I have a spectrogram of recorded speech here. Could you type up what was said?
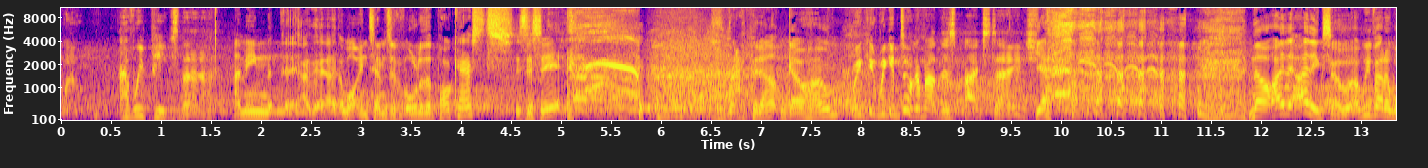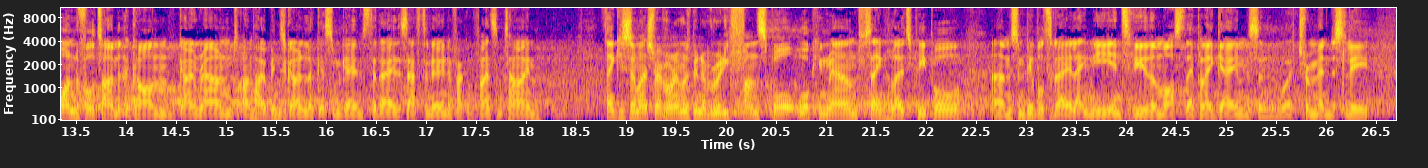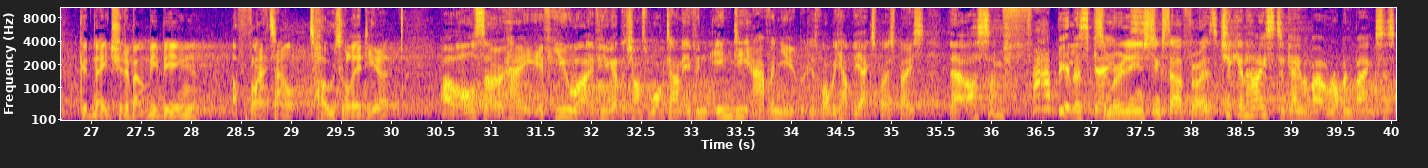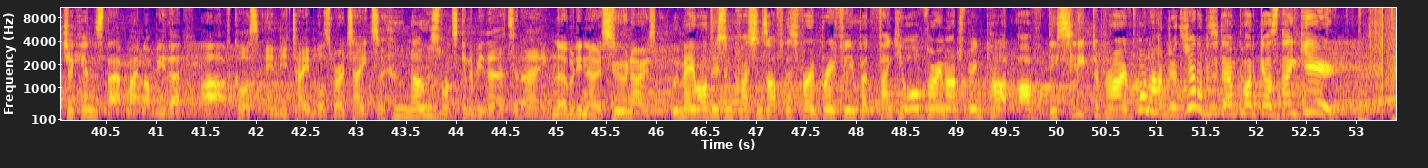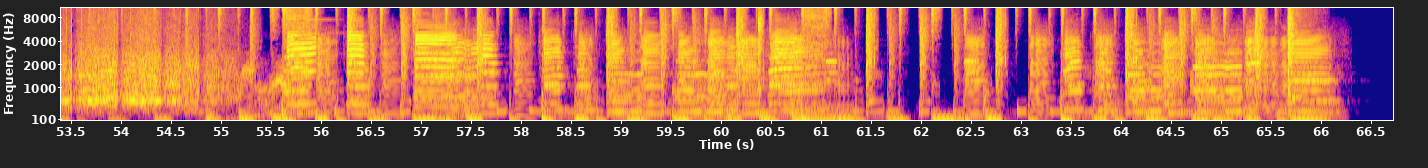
have we peaked there? I mean, uh, what in terms of all of the podcasts? Is this it? Wrap it up and go home. We could we could talk about this backstage. Yeah. no, I, th- I think so. We've had a wonderful time at the con going round. I'm hoping to go and look at some games today, this afternoon, if I can find some time. Thank you so much for everyone. Everyone's been a really fun sport, walking around, saying hello to people. Um, some people today letting me interview them whilst they play games and were tremendously good natured about me being a flat out total idiot. Oh, also, hey, if you uh, if you get the chance, walk down even Indie Avenue because while we have the expo space, there are some fabulous games. Some really interesting stuff, right? There's Chicken Heist, a game about Robin banks as chickens. That might not be there. Ah, of course, indie tables rotate, so who knows what's going to be there today? Nobody knows. Who knows? We may well do some questions after this very briefly, but thank you all very much for being part of the Sleep Deprived 100 Shut Up and Sit Down podcast. Thank you.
